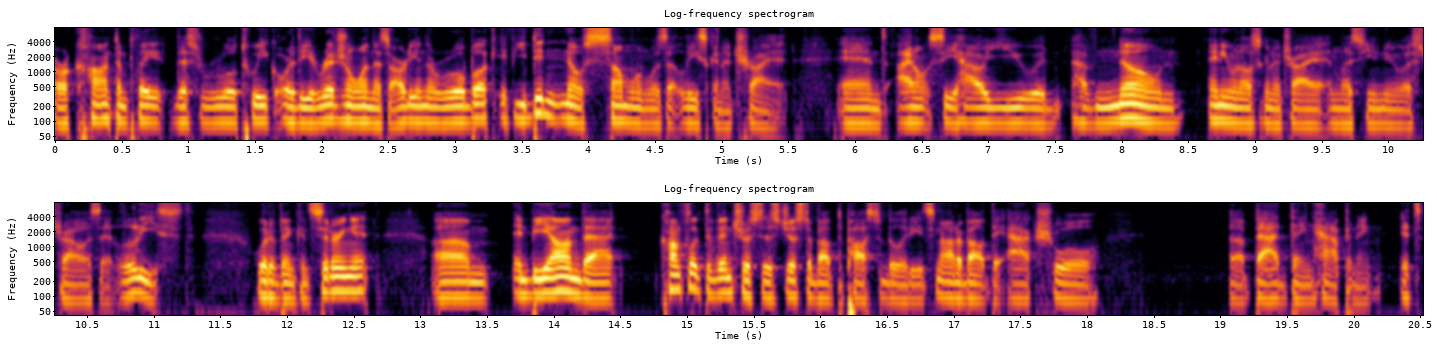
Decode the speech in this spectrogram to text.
or contemplate this rule tweak or the original one that's already in the rule book if you didn't know someone was at least going to try it. And I don't see how you would have known anyone else going to try it unless you knew Astralis at least would have been considering it. Um, and beyond that, conflict of interest is just about the possibility. It's not about the actual uh, bad thing happening. It's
